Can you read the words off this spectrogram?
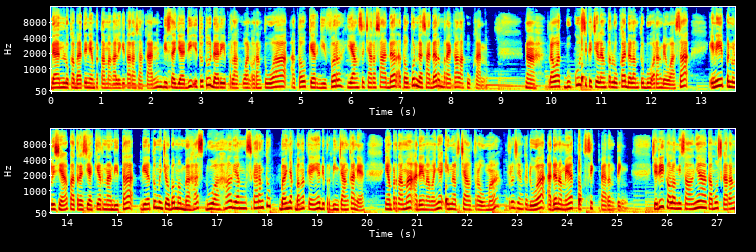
Dan luka batin yang pertama kali kita rasakan bisa jadi itu tuh dari perlakuan orang tua atau caregiver yang secara sadar ataupun nggak sadar mereka lakukan. Nah, lewat buku Si Kecil Yang Terluka dalam Tubuh Orang Dewasa ini penulisnya Patricia Kirnandita, dia tuh mencoba membahas dua hal yang sekarang tuh banyak banget kayaknya diperbincangkan ya. Yang pertama ada yang namanya inner child trauma, terus yang kedua ada namanya toxic parenting. Jadi kalau misalnya kamu sekarang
